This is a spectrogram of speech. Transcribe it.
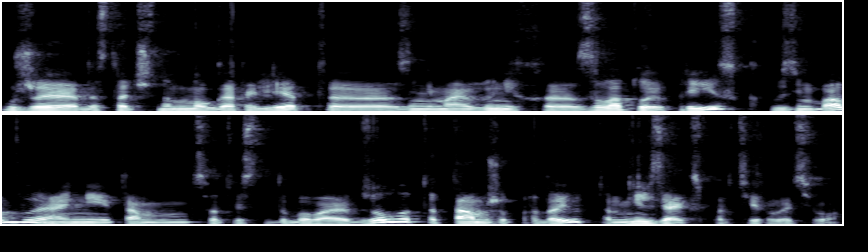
уже достаточно много лет э, занимает, у них э, золотой прииск в Зимбабве. Они там, соответственно, добывают золото, там же продают, там нельзя экспортировать его.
